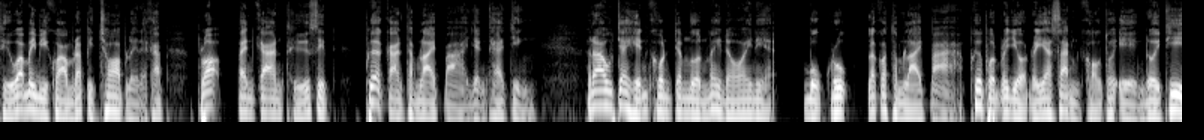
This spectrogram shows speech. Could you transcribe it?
ถือว่าไม่มีความรับผิดชอบเลยนะครับ เพราะเป็นการถือสิทธิ์เพื่อการทำลายป่าอย่างแท้จริง เราจะเห็นคนจำนวนไม่น้อยเนี่ยบุกรุก แล้วก็ทำลายป่า เพื่อผลประโยชน์ระยะสั้นของตัวเอง โดยที่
